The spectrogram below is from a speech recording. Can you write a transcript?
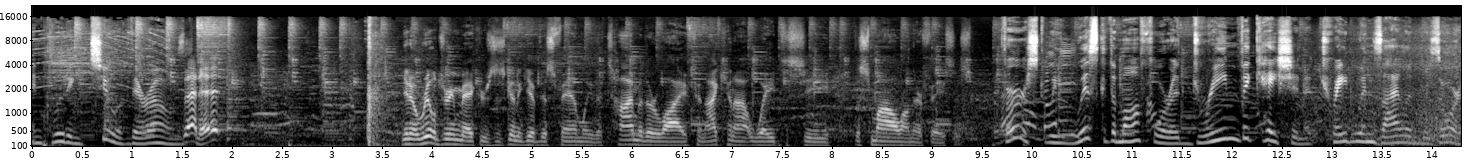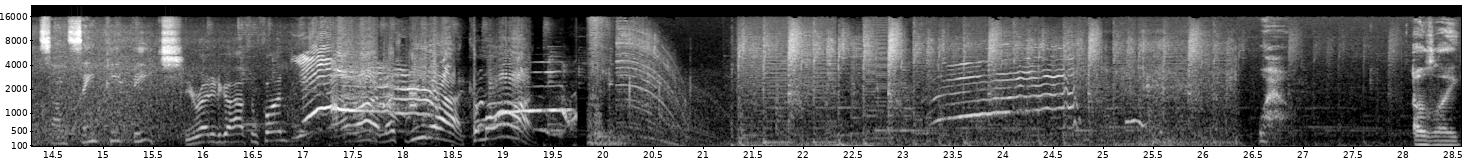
including two of their own. Is that it? You know, Reel Dream Makers is going to give this family the time of their life, and I cannot wait to see the smile on their faces. First, we whisk them off for a dream vacation at Tradewinds Island Resorts on St. Pete Beach. You ready to go have some fun? Yeah! All right, let's do that. Come on! Wow. I was like,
